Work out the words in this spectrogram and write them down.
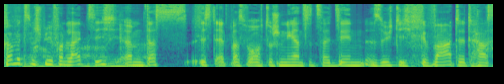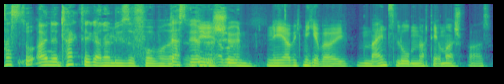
kommen wir zum Spiel von Leipzig. Ähm, das ist etwas, worauf du schon die ganze Zeit sehnsüchtig gewartet hast. Hast du eine Taktikanalyse vorbereitet? das wäre Nee, schön. Aber, nee, habe ich nicht, aber Mainz loben macht ja immer Spaß.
